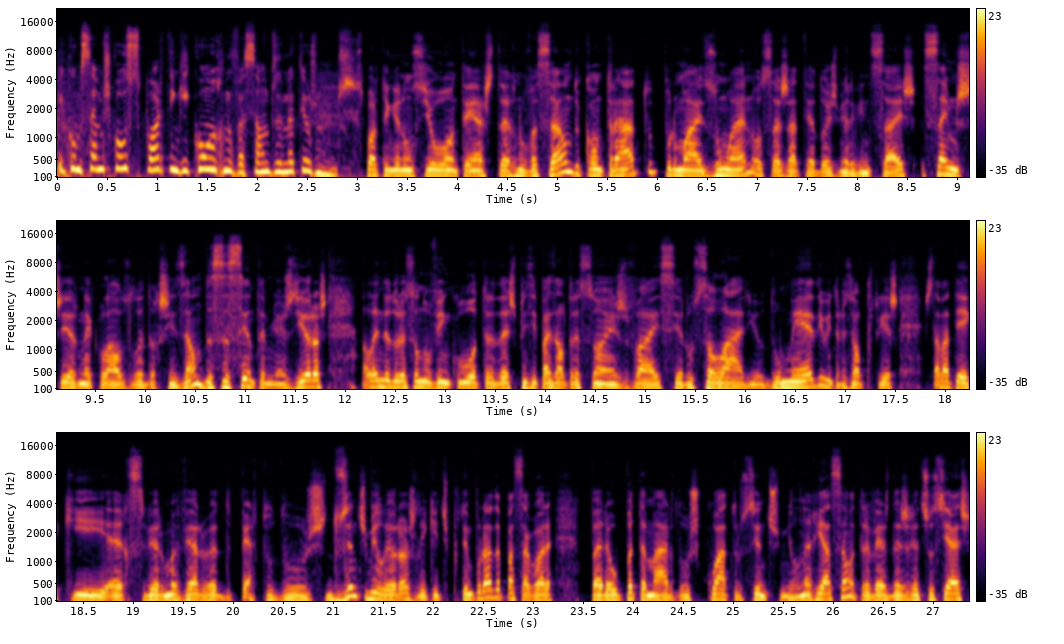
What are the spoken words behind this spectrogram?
E começamos com o Sporting e com a renovação de Mateus Nunes. O Sporting anunciou ontem esta renovação de contrato por mais um ano, ou seja, até 2026, sem mexer na cláusula de rescisão de 60 milhões de euros. Além da duração do vínculo, outra das principais alterações vai ser o salário do médio. O Internacional Português estava até aqui a receber uma verba de perto dos 200 mil euros líquidos por temporada, passa agora para o patamar dos 400 mil. Na reação, através das redes sociais,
